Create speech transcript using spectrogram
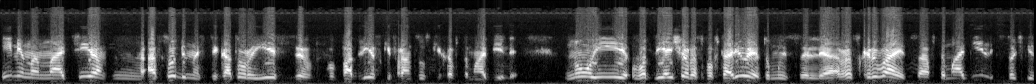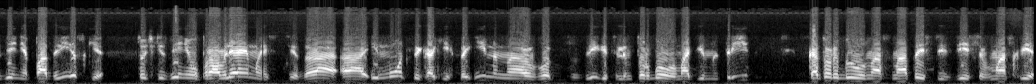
именно на те особенности, которые есть в подвеске французских автомобилей. Ну и вот я еще раз повторю эту мысль. Раскрывается автомобиль с точки зрения подвески, с точки зрения управляемости, да, а, эмоций каких-то именно вот с двигателем турбовым 1.3, который был у нас на тесте здесь, в Москве,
